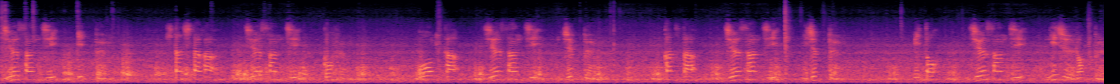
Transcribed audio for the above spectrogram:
13時1分。日立多賀13時5分。大三香13時10分。勝田13時20分。水戸13時26分。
